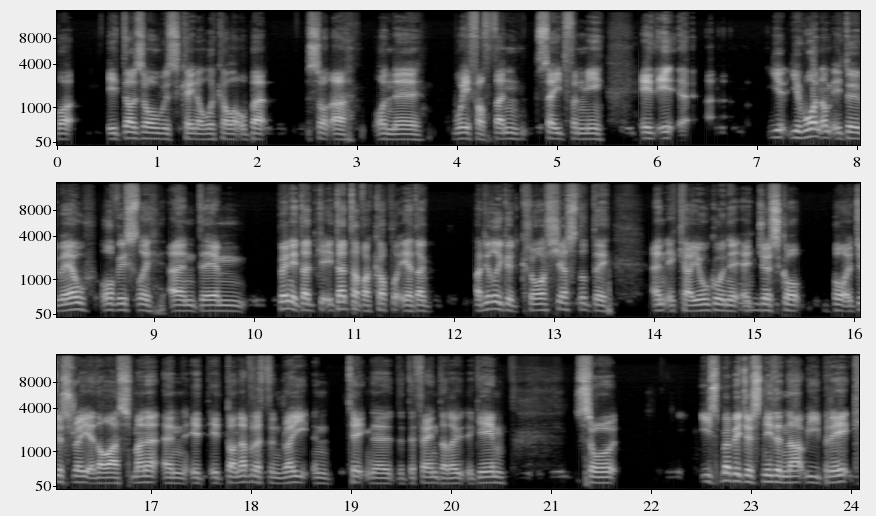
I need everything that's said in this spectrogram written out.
but he does always kind of look a little bit sort of on the wafer thin side for me. It, it, uh, you, you want him to do well, obviously, and um, when he did, he did have a couple. He had a, a really good cross yesterday into Kyogo, and it, it, just got bought it just right at the last minute, and it, it done everything right and taking the, the defender out the game. So he's maybe just needing that wee break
